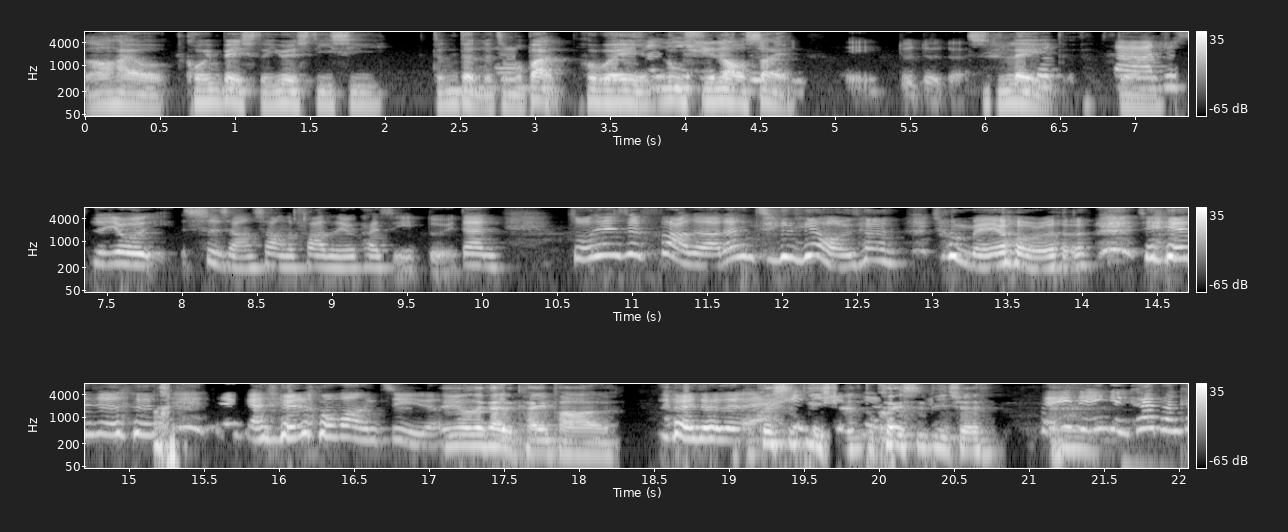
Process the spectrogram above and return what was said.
然后还有 Coinbase 的 USDC 等等的怎么办？会不会陆续落赛？对对对之类的。大家就是又市场上的发的又开始一堆，但昨天是发的啊，但是今天好像就没有了。今天就是今天感觉就忘记了，又在开始开趴了。对对对，不愧是币圈，不愧是币圈。一点一点开盘开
